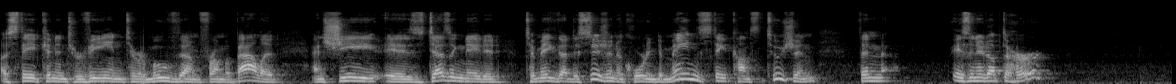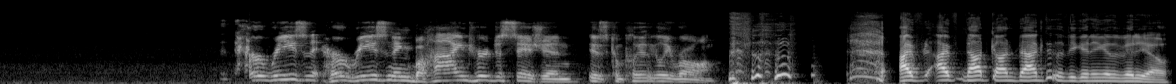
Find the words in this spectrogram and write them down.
a state can intervene to remove them from a ballot, and she is designated to make that decision according to Maine's state constitution, then isn't it up to her? Her reason, her reasoning behind her decision is completely wrong. I've I've not gone back to the beginning of the video.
